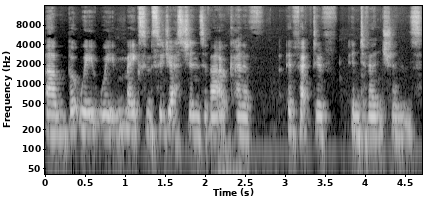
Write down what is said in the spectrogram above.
Um, but we, we make some suggestions about kind of effective interventions.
